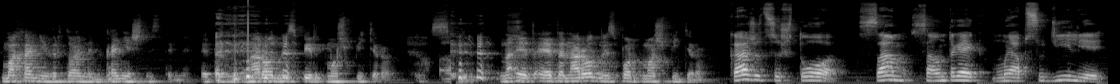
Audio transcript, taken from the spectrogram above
махание виртуальными конечностями. Это народный спирт Мош-Питера. Это, это народный спорт Мош-Питера. Кажется, что сам саундтрек мы обсудили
